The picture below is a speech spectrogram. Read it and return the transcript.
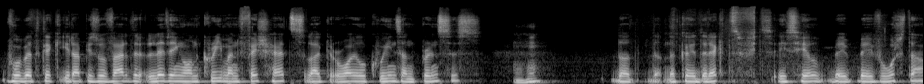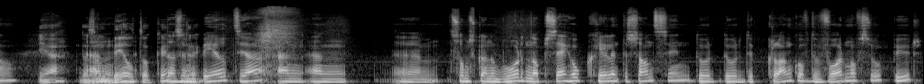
Bijvoorbeeld, kijk, hier heb je zo verder Living on cream and fish heads, like royal queens and princes. mhm. Dat, dat, dat kun je direct iets heel bij, bij voorstellen. Ja, dat is En een beeld ook, hè? Dat is een beeld, ja. En, en ehm, soms kunnen woorden op zich ook heel interessant zijn, door, door de klank of de vorm of zo, puur.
